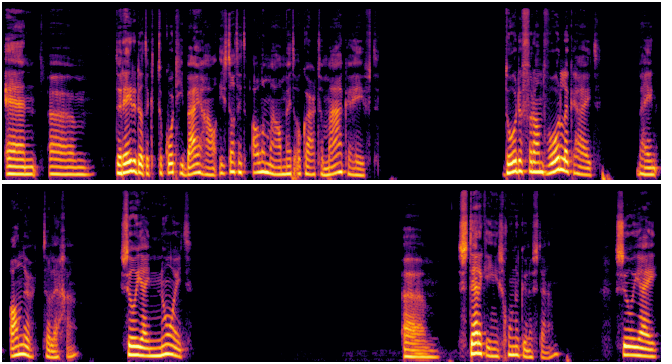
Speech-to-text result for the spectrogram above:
En um, de reden dat ik tekort hierbij haal, is dat dit allemaal met elkaar te maken heeft. Door de verantwoordelijkheid bij een ander te leggen, zul jij nooit um, sterk in je schoenen kunnen staan. Zul jij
